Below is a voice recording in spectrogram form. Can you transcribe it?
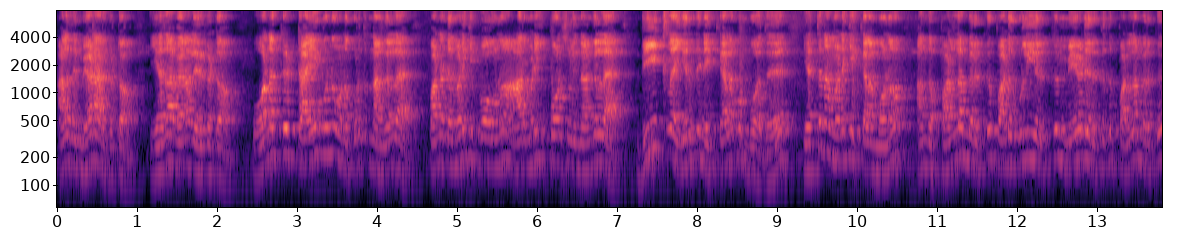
அல்லது மேடாக இருக்கட்டும். எதா வேணாலும் இருக்கட்டும். உனக்கு டைம்னு உனக்கு கொடுத்துருந்தாங்கல்ல. பன்னெண்டு மணிக்கு போகணும் ஆறு மணிக்கு போகணும்னு சொல்லியிருந்தாங்கல்ல. வீட்டில் இருந்து நீ கிளம்பும் போது எத்தனை மணிக்கு கிளம்பணும்? அங்கே பள்ளம் இருக்கு படுகுழி இருக்கு மேடு இருக்குது பள்ளம் இருக்கு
